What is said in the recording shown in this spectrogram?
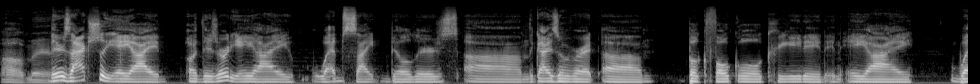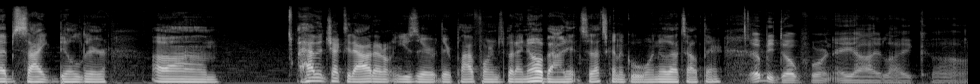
oh man. There's actually AI. Or there's already AI website builders. Um, the guys over at um, Book Focal created an AI website builder. Um, I haven't checked it out. I don't use their their platforms, but I know about it, so that's kind of cool. I know that's out there. It'd be dope for an AI like uh,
